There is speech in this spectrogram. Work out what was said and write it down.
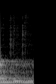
you.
